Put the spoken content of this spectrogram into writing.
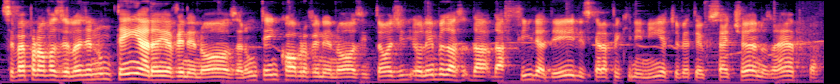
Você vai para Nova Zelândia, não tem aranha venenosa, não tem cobra venenosa. Então gente, eu lembro da, da, da, filha deles, que era pequenininha, devia ter 7 anos na época.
